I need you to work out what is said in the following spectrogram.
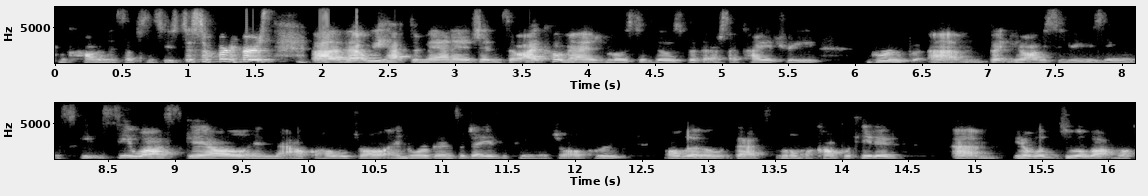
concomitant substance use disorders uh, that we have to manage. And so I co-manage most of those with our psychiatry group. Um, but you know, obviously, you're using CIWA scale in the alcohol withdrawal and or benzodiazepine withdrawal group. Although that's a little more complicated um, you know, we'll do a lot more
